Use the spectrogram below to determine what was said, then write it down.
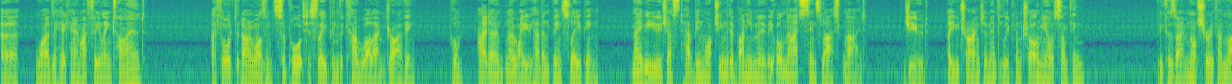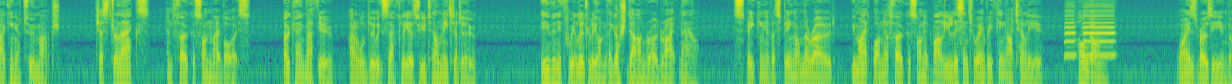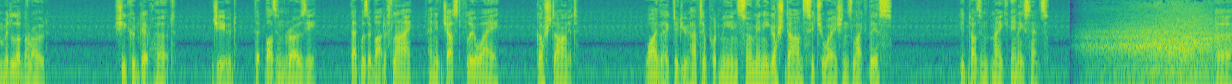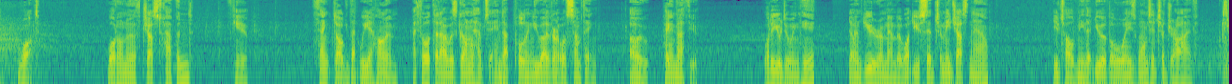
Uh, why the heck am I feeling tired? I thought that I wasn't supposed to sleep in the car while I'm driving. Hum, I don't know why you haven't been sleeping. Maybe you just have been watching the bunny movie all night since last night. Jude, are you trying to mentally control me or something? Because I'm not sure if I'm liking it too much. Just relax, and focus on my voice. Okay Matthew, I will do exactly as you tell me to do. Even if we're literally on the gosh darn road right now. Speaking of us being on the road, you might wanna focus on it while you listen to everything I tell you. Hold on. Why is Rosie in the middle of the road? She could get hurt. Jude, that wasn't Rosie. That was a butterfly, and it just flew away. Gosh darn it. Why the heck did you have to put me in so many gosh darn situations like this? It doesn't make any sense. Uh, what? What on earth just happened? Phew. Thank dog that we're home. I thought that I was gonna have to end up pulling you over or something. Oh, hey Matthew. What are you doing here? Don't you remember what you said to me just now? You told me that you have always wanted to drive.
